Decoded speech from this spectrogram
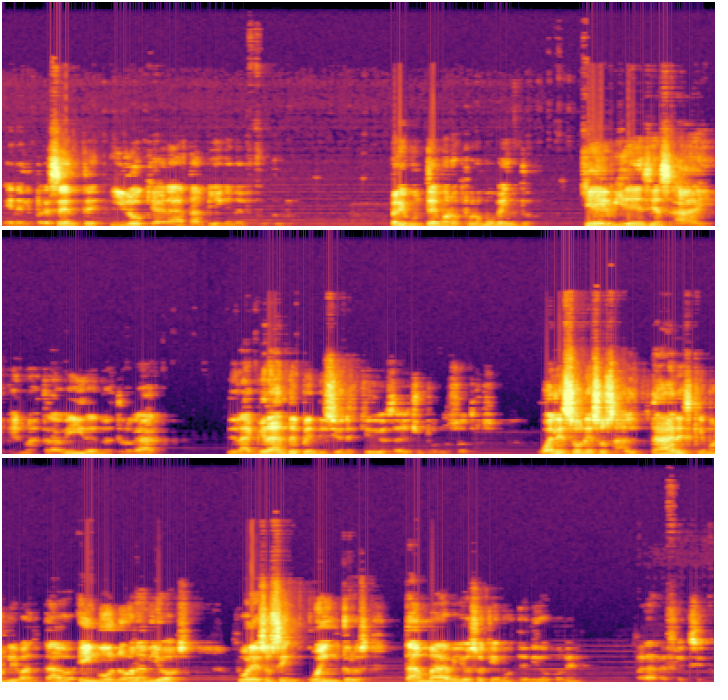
en el presente y lo que hará también en el futuro. Preguntémonos por un momento, ¿Qué evidencias hay en nuestra vida, en nuestro hogar, de las grandes bendiciones que Dios ha hecho por nosotros? ¿Cuáles son esos altares que hemos levantado en honor a Dios por esos encuentros tan maravillosos que hemos tenido con Él? Para reflexionar.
